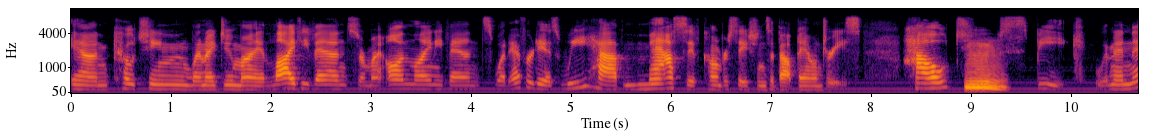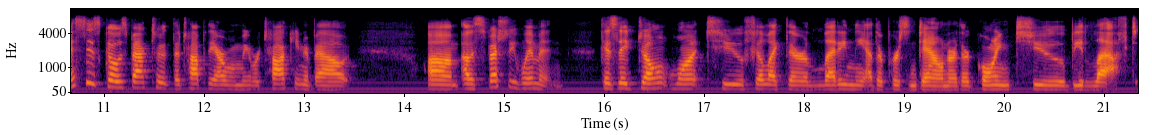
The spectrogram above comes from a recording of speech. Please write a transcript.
and coaching when I do my live events or my online events, whatever it is. We have massive conversations about boundaries, how to Mm. speak, and, and this is goes back to the top of the hour when we were talking about, um, especially women because they don't want to feel like they're letting the other person down or they're going to be left.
